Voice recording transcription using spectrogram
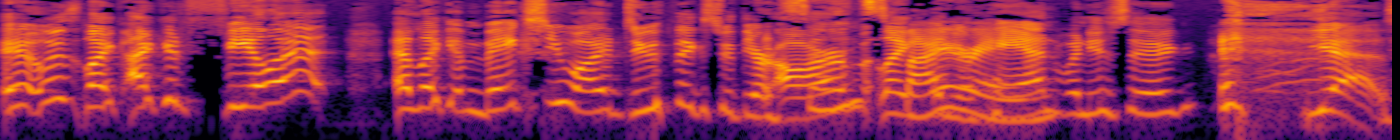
it was like I could feel it, and like it makes you want to do things with your It's so arm, like in your hand when you sing. yes.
